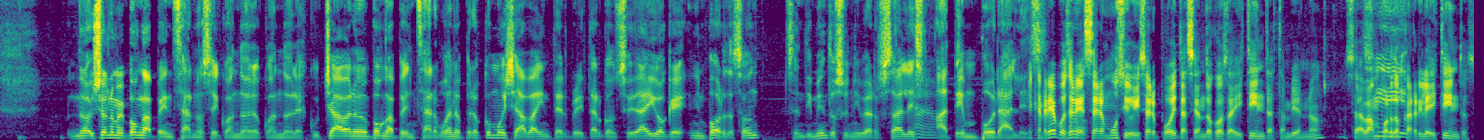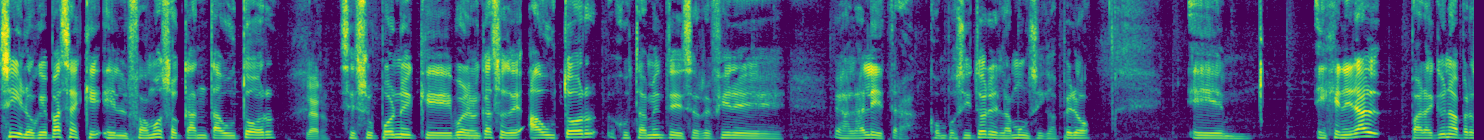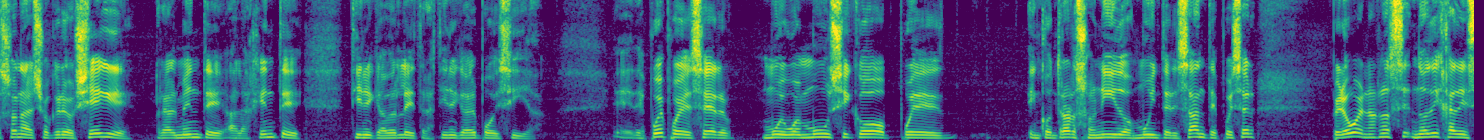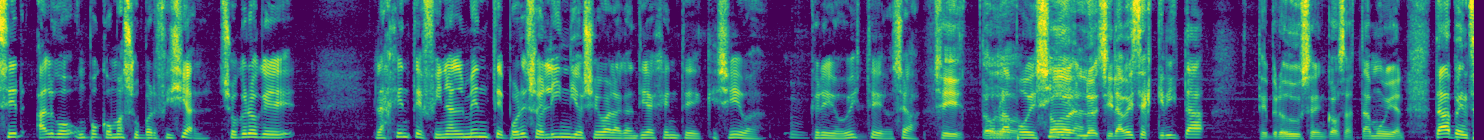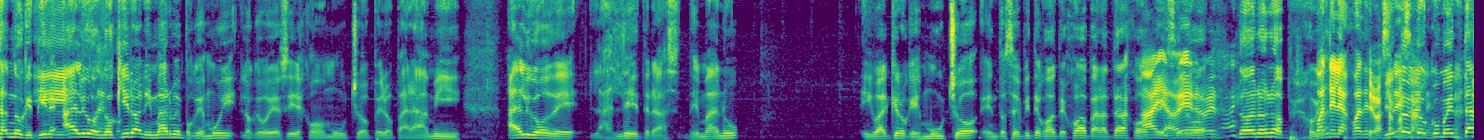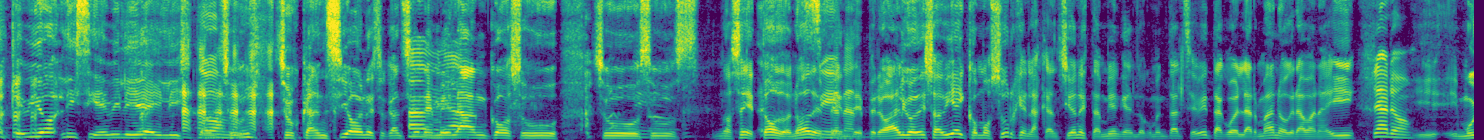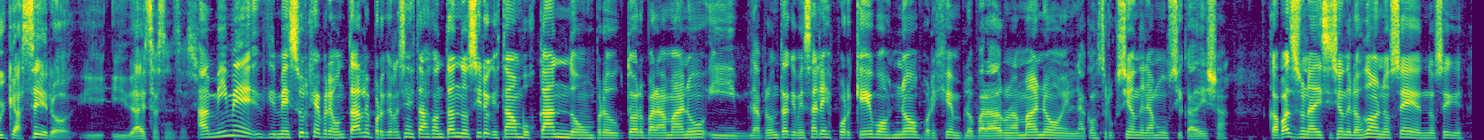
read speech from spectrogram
no, yo no me pongo a pensar, no sé, cuando, cuando la escuchaba no me pongo a pensar, bueno, pero ¿cómo ella va a interpretar con su edad? Digo que no importa, son sentimientos universales Claro. atemporales. Es que en realidad puede ser que ser músico y ser poeta sean dos cosas distintas también, ¿no? O sea, van por Sí. dos carriles distintos. Sí, lo que pasa es que el famoso cantautor, Claro. Se supone que, bueno, en el caso de autor, justamente se refiere a la letra, compositor es la música, pero eh, en general, para que una persona, yo creo, llegue realmente a la gente, tiene que haber letras, tiene que haber poesía. Eh, después puede ser muy buen músico, puede encontrar sonidos muy interesantes, puede ser pero bueno, no, se- no deja de ser algo un poco más superficial. Yo creo que la gente finalmente, por eso el indio lleva la cantidad de gente que lleva, creo, ¿viste? O sea, Sí, Por la poesía. todo lo- si la ves escrita, te producen cosas. Está muy bien. Estaba pensando que tiene Y algo, no quiero animarme porque es muy, lo que voy a decir es como mucho, pero para mí, algo de las letras de Manu. Igual creo que es mucho, entonces viste cuando te juega para atrás, cuando Ay, te a dice, ver, no, a ver. no, no, no, pero Jugátela, viendo- el documental que vio Lizzie de Billie Eilish con sus, sus canciones, sus canciones Ah, melanco, su, su, sus, no sé, todo, ¿no? Sí. Depende, pero algo de eso había y cómo surgen las canciones también, que en el documental se ve, con el hermano, graban ahí. Claro. Y, y muy casero y, y da esa sensación. A mí me, me surge preguntarle, porque recién estabas contando, Ciro, que estaban buscando un productor para Manu, y la pregunta que me sale es por qué vos no, por ejemplo, para dar una mano en la construcción de la música de ella. Capaz es una decisión de los dos, no sé, no sé.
